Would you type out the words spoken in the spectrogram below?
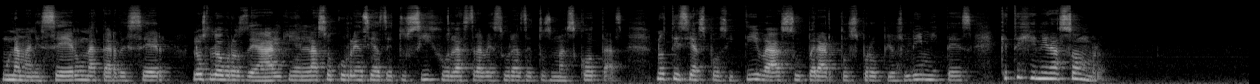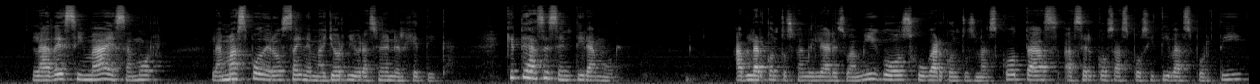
Un amanecer, un atardecer, los logros de alguien, las ocurrencias de tus hijos, las travesuras de tus mascotas, noticias positivas, superar tus propios límites, ¿qué te genera asombro? La décima es amor, la más poderosa y de mayor vibración energética. ¿Qué te hace sentir amor? Hablar con tus familiares o amigos, jugar con tus mascotas, hacer cosas positivas por ti,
